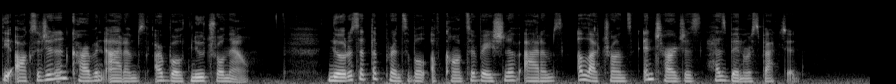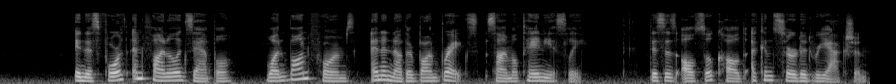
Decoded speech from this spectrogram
The oxygen and carbon atoms are both neutral now. Notice that the principle of conservation of atoms, electrons, and charges has been respected. In this fourth and final example, one bond forms and another bond breaks simultaneously. This is also called a concerted reaction.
